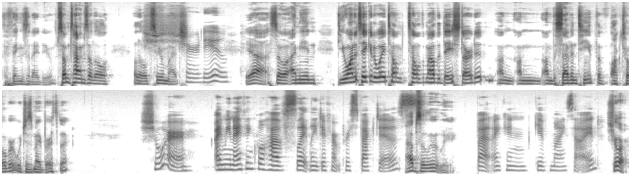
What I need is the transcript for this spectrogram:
the things that I do. Sometimes a little a little too much. Sure do. Yeah. So I mean, do you want to take it away? Tell tell them how the day started on on on the seventeenth of October, which is my birthday. Sure. I mean, I think we'll have slightly different perspectives. Absolutely. But I can give my side. Sure.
